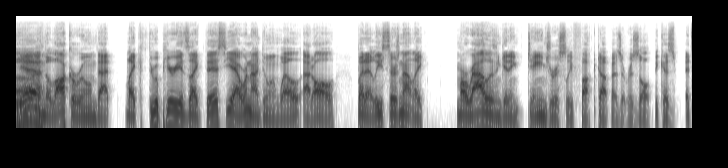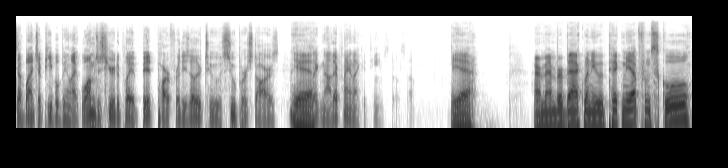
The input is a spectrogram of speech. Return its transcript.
uh, Yeah. in the locker room that like through periods like this, yeah, we're not doing well at all, but at least there's not like morale isn't getting dangerously fucked up as a result because it's a bunch of people being like, "Well, I'm just here to play a bit part for these other two superstars." Yeah. Like, no, they're playing like a team still. So Yeah. I remember back when he would pick me up from school.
